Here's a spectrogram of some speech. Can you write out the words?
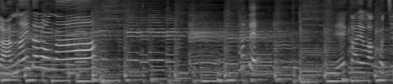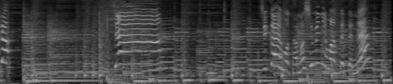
かんないだろうな。さて正解はこちら。じゃーん！次回も楽しみに待っててね。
